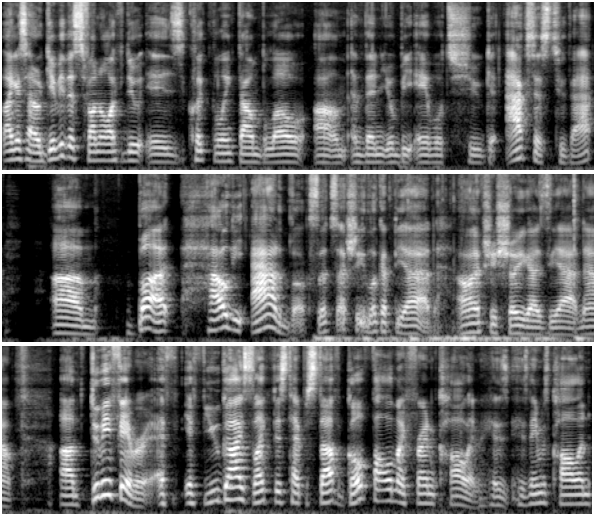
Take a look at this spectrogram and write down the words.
like I said, I'll give you this funnel. All you have to do is click the link down below, um, and then you'll be able to get access to that. Um, but how the ad looks, let's actually look at the ad. I'll actually show you guys the ad. Now, um, do me a favor, if, if you guys like this type of stuff, go follow my friend Colin. His, his name is Colin.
